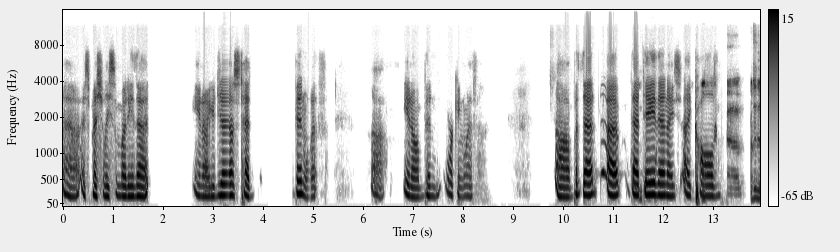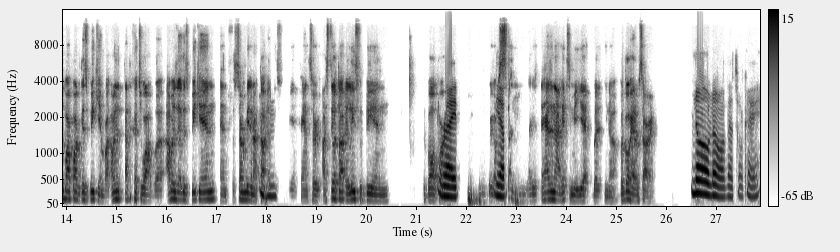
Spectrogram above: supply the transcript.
Uh, especially somebody that, you know, you just had been with. Uh, you know been working with. Uh, but that uh, that day, then I, I called. I was at the ballpark this weekend, bro. I'm not to cut you off, but I was there this weekend, and for some reason, I thought mm-hmm. Elise would be in fan service. I still thought Elise would be in the ballpark. Right. Yep. Like, it hasn't not hit to me yet, but you know. But go ahead. I'm sorry. No, no, that's okay.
